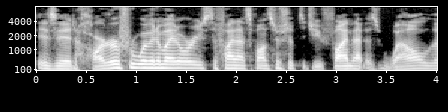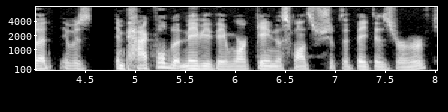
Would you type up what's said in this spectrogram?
is it harder for women and minorities to find that sponsorship? Did you find that as well, that it was impactful, but maybe they weren't getting the sponsorship that they deserved?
